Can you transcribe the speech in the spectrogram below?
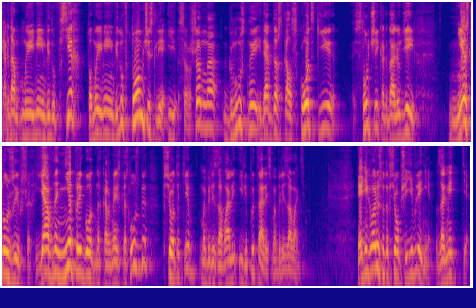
когда мы имеем в виду всех, то мы имеем в виду в том числе и совершенно гнусные, я бы даже сказал, скотские случаи, когда людей, не служивших, явно непригодных к армейской службе, все-таки мобилизовали или пытались мобилизовать. Я не говорю, что это всеобщее явление, заметьте.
